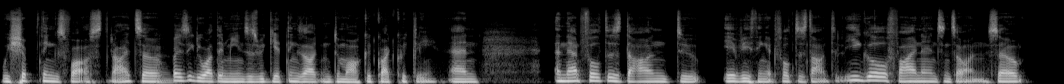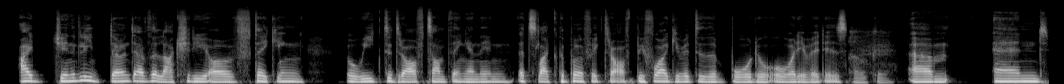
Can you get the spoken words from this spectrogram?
we ship things fast, right? So Mm. basically, what that means is we get things out into market quite quickly, and and that filters down to everything. It filters down to legal, finance, and so on. So I generally don't have the luxury of taking a week to draft something and then it's like the perfect draft before I give it to the board or, or whatever it is. Okay. Um, and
